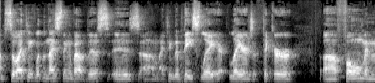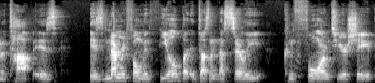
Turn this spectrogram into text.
Um, so I think what the nice thing about this is um, I think the base layer layer is a thicker uh, foam, and the top is is memory foam in feel, but it doesn't necessarily conform to your shape.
